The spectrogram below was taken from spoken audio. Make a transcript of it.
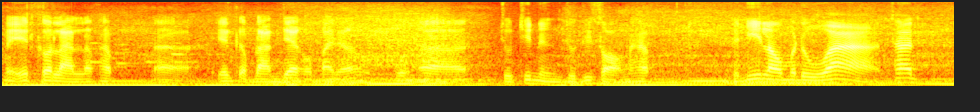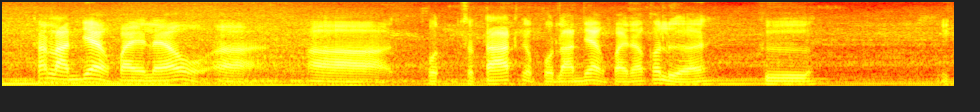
ไม่เอสก็รันแล้วครับเอสกับรันแยกออกไปแล้วจุดที่ 1 จุดที่ 2 นะครับทีนี้เรามาดูว่าถ้าถ้ารันแยกออกไปแล้วกดสตาร์ทกับกดรันแยกออกไปแล้วก็เหลือคืออีก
